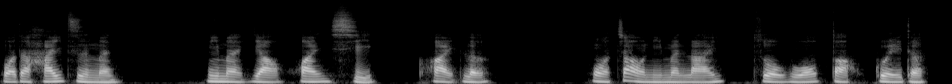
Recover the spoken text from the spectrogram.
我的孩子们，你们要欢喜快乐。我召你们来做我宝贵的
